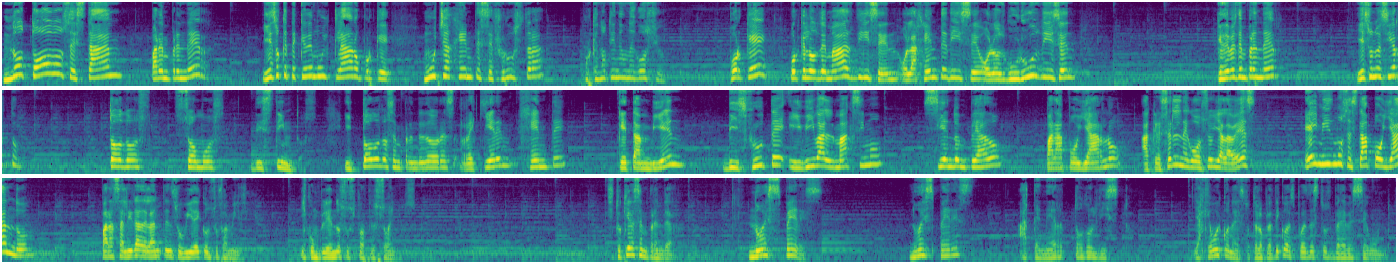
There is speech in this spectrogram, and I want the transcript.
No todos están para emprender. Y eso que te quede muy claro, porque mucha gente se frustra porque no tiene un negocio. ¿Por qué? Porque los demás dicen, o la gente dice, o los gurús dicen, que debes de emprender. Y eso no es cierto. Todos somos distintos. Y todos los emprendedores requieren gente que también disfrute y viva al máximo siendo empleado para apoyarlo a crecer el negocio y a la vez él mismo se está apoyando para salir adelante en su vida y con su familia y cumpliendo sus propios sueños. Si tú quieres emprender, no esperes, no esperes a tener todo listo. ¿Y a qué voy con esto? Te lo platico después de estos breves segundos.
